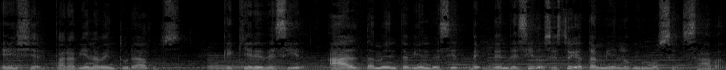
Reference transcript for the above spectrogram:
Esher para bienaventurados, que quiere decir altamente bendecidos. Esto ya también lo vimos el sábado.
